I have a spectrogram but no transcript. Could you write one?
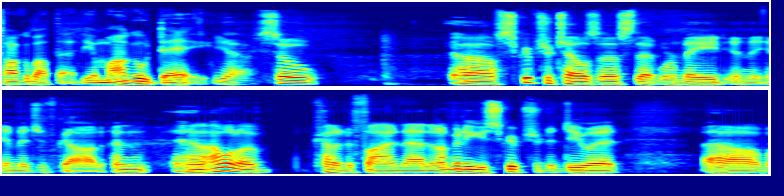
Talk about that, the Imago Dei. Yeah. So uh, Scripture tells us that we're made in the image of God, and and I want to kind of define that, and I'm going to use Scripture to do it. Uh,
